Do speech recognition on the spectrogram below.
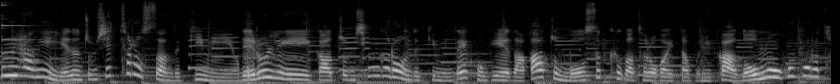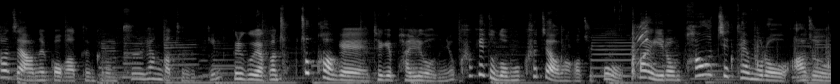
풀 향이 얘는 좀 시트러스한 느낌이에요. 네롤리가 좀 싱그러운 느낌인데 거기에다가 좀 머스크 가 들어가 있다 보니까 너무 호불호 타지 않을 것 같은 그런 풀향 같은 느낌? 그리고 약간 촉촉하게 되게 발리거든요. 크기도 너무 크지 않아가지고 딱 이런 파우치템으로 아주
